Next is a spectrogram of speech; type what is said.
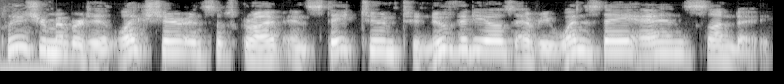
Please remember to like, share, and subscribe, and stay tuned to new videos every Wednesday and Sunday.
